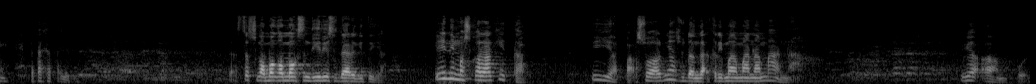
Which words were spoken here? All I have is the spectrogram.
kata-kata gitu. Terus ngomong-ngomong sendiri saudara gitu ya. Ini mau sekolah Alkitab. Iya pak, soalnya sudah nggak terima mana-mana. Ya ampun.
